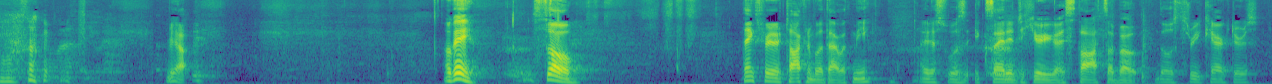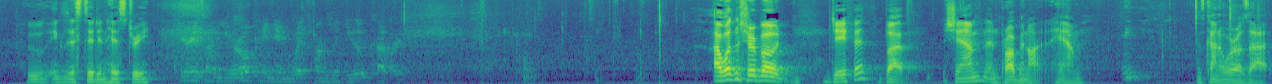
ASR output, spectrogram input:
We'll laugh at you later. Yeah. Okay, so thanks for talking about that with me. I just was excited to hear you guys' thoughts about those three characters who existed in history. Curious on your opinion, which ones would you have covered? I wasn't sure about Japheth, but Shem and probably not Ham. That's kind of where I was at.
